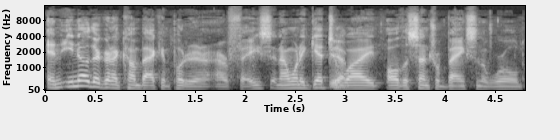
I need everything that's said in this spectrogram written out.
and you know they're going to come back and put it in our face. And I want to get to why all the central banks in the world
